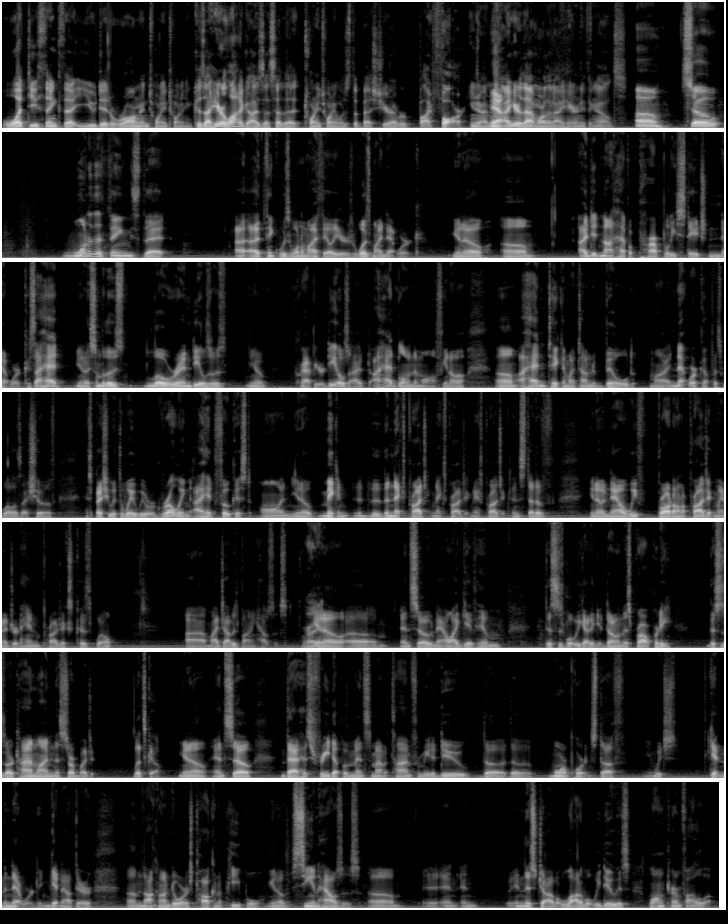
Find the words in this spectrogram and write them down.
What do you think that you did wrong in 2020? Because I hear a lot of guys that said that 2020 was the best year ever by far. You know, what I mean, Yeah. I hear that more than I hear anything else. Um, so one of the things that I, I think was one of my failures was my network. You know, um, I did not have a properly staged network because I had, you know, some of those lower end deals, those, you know, crappier deals, I, I had blown them off. You know, um, I hadn't taken my time to build my network up as well as I should have, especially with the way we were growing. I had focused on, you know, making the, the next project, next project, next project instead of, you know, now we've brought on a project manager to handle projects because, well, uh, my job is buying houses, Right. you know, um, and so now I give him, this is what we got to get done on this property, this is our timeline, this is our budget, let's go, you know, and so that has freed up immense amount of time for me to do the the more important stuff, which getting the networking, getting out there, um, knocking on doors, talking to people, you know, seeing houses, um, and and in this job, a lot of what we do is long term follow up,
